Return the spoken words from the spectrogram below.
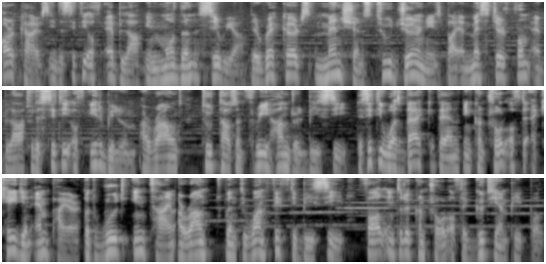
archives in the city of Ebla in modern Syria. The records mentions two journeys by a messenger from Ebla to the city of Irbilum around 2300 BC. The city was back then in control of the Akkadian Empire but would in time around 2150 BC fall into the control of the Gutian people,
